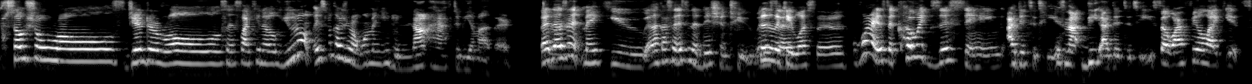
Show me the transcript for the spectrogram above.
social roles, gender roles. It's like, you know, you don't it's because you're a woman, you do not have to be a mother. That Right. doesn't make you like I said, it's an addition to. doesn't make a- you less than. Right, it's a coexisting identity. It's not the identity. So I feel like it's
